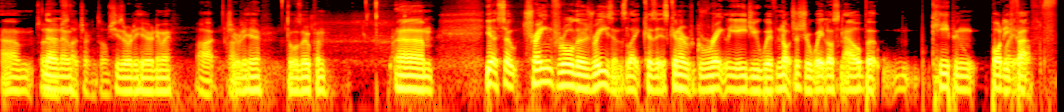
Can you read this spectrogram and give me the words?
um, So no no no start chucking Tom. She's already here anyway. All right. She's already here. Doors open. Um, yeah. So train for all those reasons, like because it's going to greatly aid you with not just your weight loss now, but keeping body Weight fat, f-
